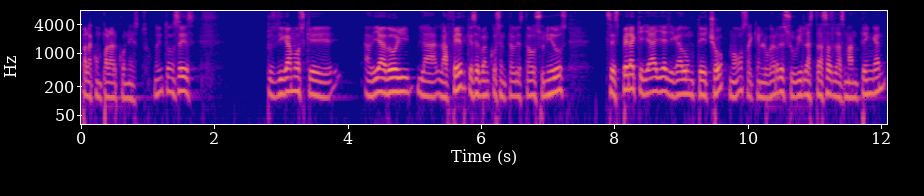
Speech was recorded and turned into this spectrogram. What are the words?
para comparar con esto. ¿no? Entonces, pues digamos que a día de hoy la, la, Fed, que es el Banco Central de Estados Unidos, se espera que ya haya llegado un techo, ¿no? O sea, que en lugar de subir las tasas las mantengan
